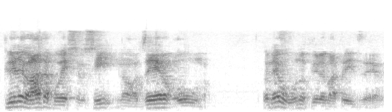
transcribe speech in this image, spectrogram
Più elevata può essere sì, no, 0 o 1. Quella è 1 più elevata di 0.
